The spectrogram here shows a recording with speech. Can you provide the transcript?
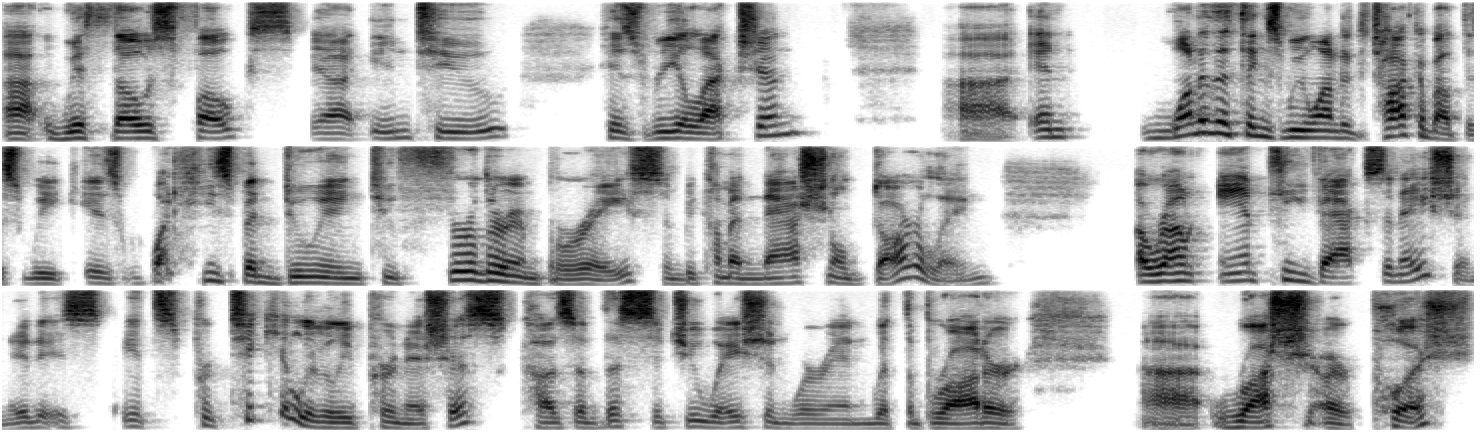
uh, with those folks uh, into his reelection. Uh, and one of the things we wanted to talk about this week is what he's been doing to further embrace and become a national darling around anti-vaccination. It is it's particularly pernicious because of the situation we're in with the broader uh, rush or push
